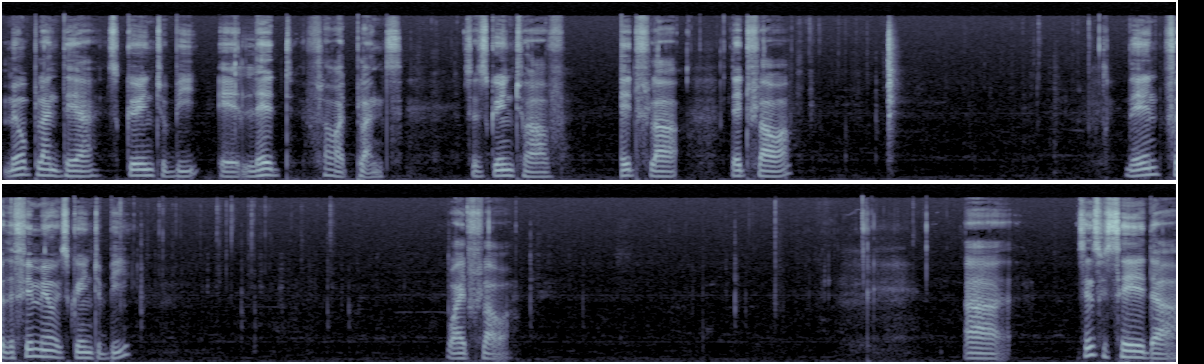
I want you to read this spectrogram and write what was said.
male plant there is going to be a lead flowered plant. So it's going to have lead flower lead flower. Then for the female it's going to be white flower. Uh, since we said uh,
